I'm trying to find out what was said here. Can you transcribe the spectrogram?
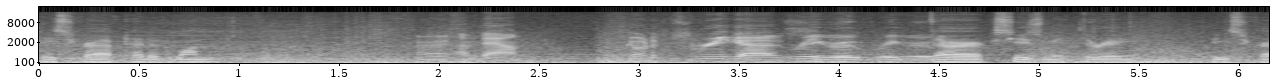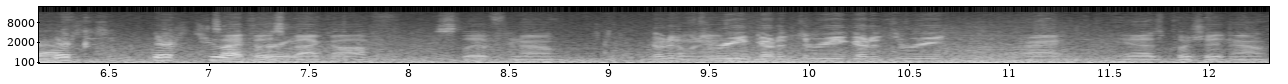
Peacecraft headed one. Alright. I'm down. Go to three, guys. Regroup, regroup. Or, excuse me, three. There's Peacecraft. there's two at Zyphos three. back off. Just live for now. Go to Coming in. three, go to three, go to three. Alright, yeah, let's push it now.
